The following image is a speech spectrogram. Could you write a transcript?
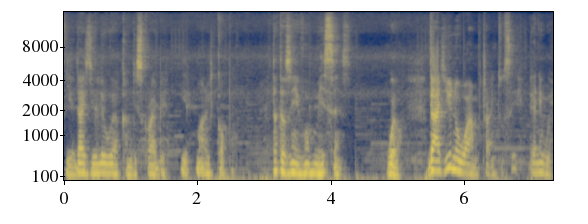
Yeah that's the only way i can describe it. Yeah married couple. That doesn't even make sense. Well guys you know what i'm trying to say. Anyway.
